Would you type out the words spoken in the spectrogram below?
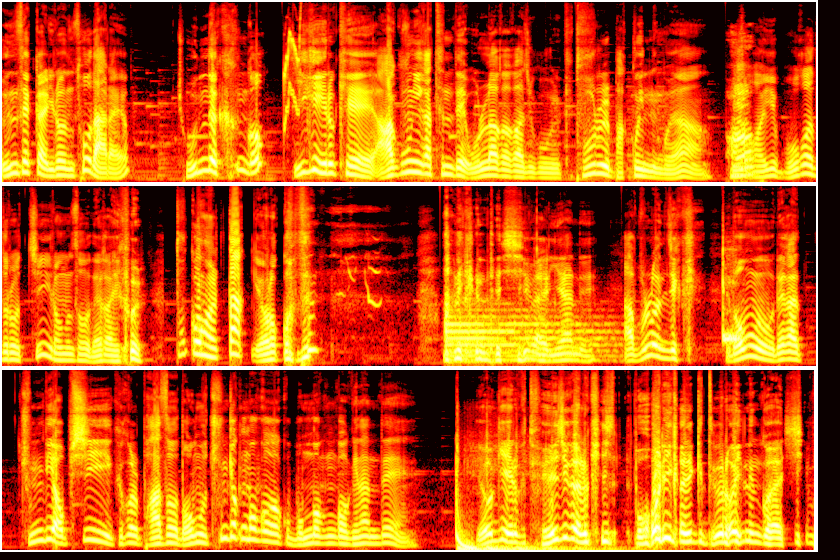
은색깔 이런 솥 알아요? 존나 큰 거? 이게 이렇게 아궁이 같은데 올라가가지고 이렇게 불을 받고 있는 거야. 아 이게 뭐가 들었지? 이러면서 내가 이걸 뚜껑을 딱 열었거든. 아니 근데 씨발 미안해. 아 물론 이제 그- 너무 내가 준비 없이 그걸 봐서 너무 충격 먹어갖고 못 먹은 거긴 한데 여기에 이렇게 돼지가 이렇게 머리가 이렇게 들어 있는 거야 씨발.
